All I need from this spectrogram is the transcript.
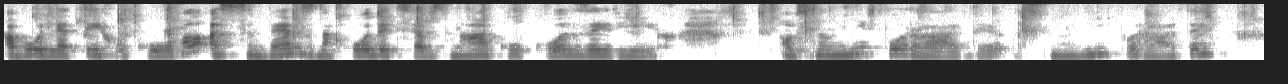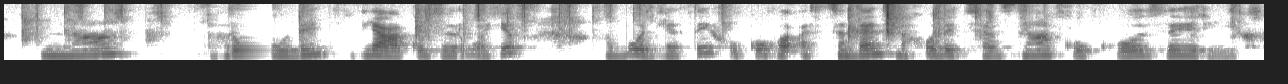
або для тих, у кого асцендент знаходиться в знаку Козиріг. Основні поради, основні поради на грудень для козирогів або для тих, у кого асцендент знаходиться в знаку Козиріг.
